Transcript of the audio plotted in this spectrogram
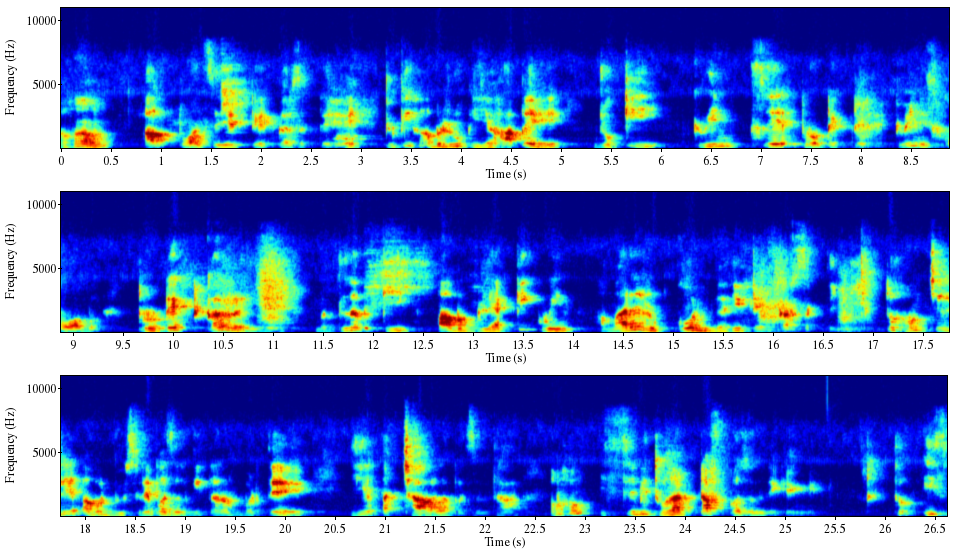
तो हम अब पॉन से ये टेक कर सकते हैं, क्योंकि अब रुक यहाँ पे है, जो कि क्वीन से प्रोटेक्टेड है। क्वीन इसको अब प्रोटेक्ट कर रही है मतलब कि अब ब्लैक की क्वीन हमारे रुक को नहीं टेक कर सकती। तो हम चलिए अब दूसरे पजल की तरफ़ बढ़ते हैं। ये अच्छा वाला पजल था। अब हम इससे भी थोड़ा टफ पजल देखेंगे। तो इस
